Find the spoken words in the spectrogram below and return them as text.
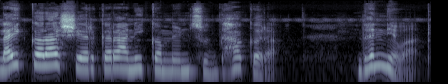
लाईक करा शेअर करा आणि कमेंटसुद्धा करा. धन्यवाद.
